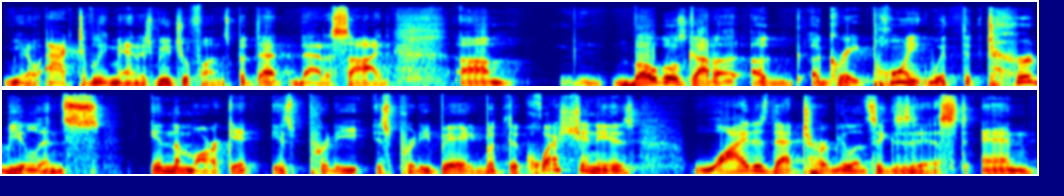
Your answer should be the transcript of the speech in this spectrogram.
know actively managed mutual funds. But that that aside, um, Bogle's got a, a, a great point with the turbulence in the market is pretty is pretty big. But the question is, why does that turbulence exist? And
